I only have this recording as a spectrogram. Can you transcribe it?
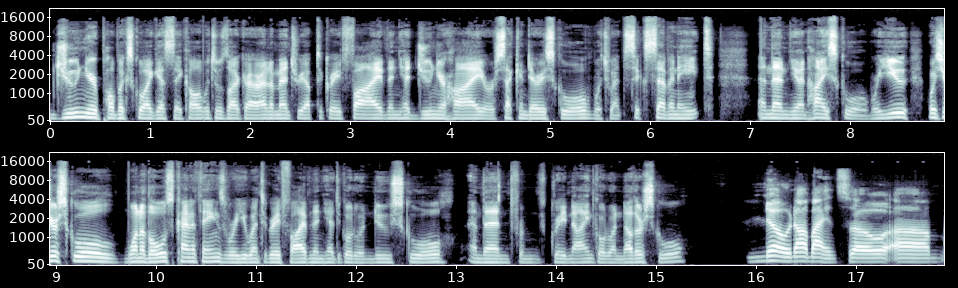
junior public school, I guess they call it, which was like our elementary up to grade five. Then you had junior high or secondary school, which went six, seven, eight. And then you had high school. Were you, was your school one of those kind of things where you went to grade five and then you had to go to a new school and then from grade nine go to another school? No, not mine. So, um,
